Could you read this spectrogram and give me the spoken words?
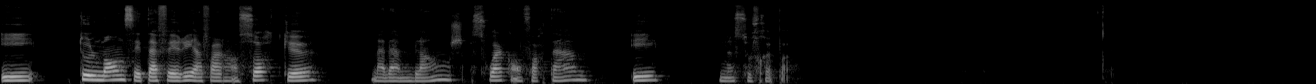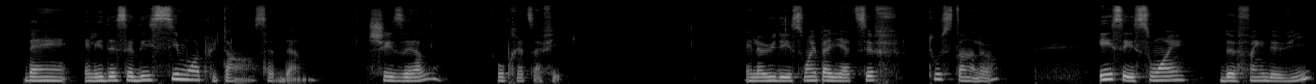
et tout le monde s'est affairé à faire en sorte que Madame Blanche soit confortable et ne souffre pas. Ben, elle est décédée six mois plus tard, cette dame, chez elle, auprès de sa fille. Elle a eu des soins palliatifs tout ce temps-là, et ses soins de fin de vie,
